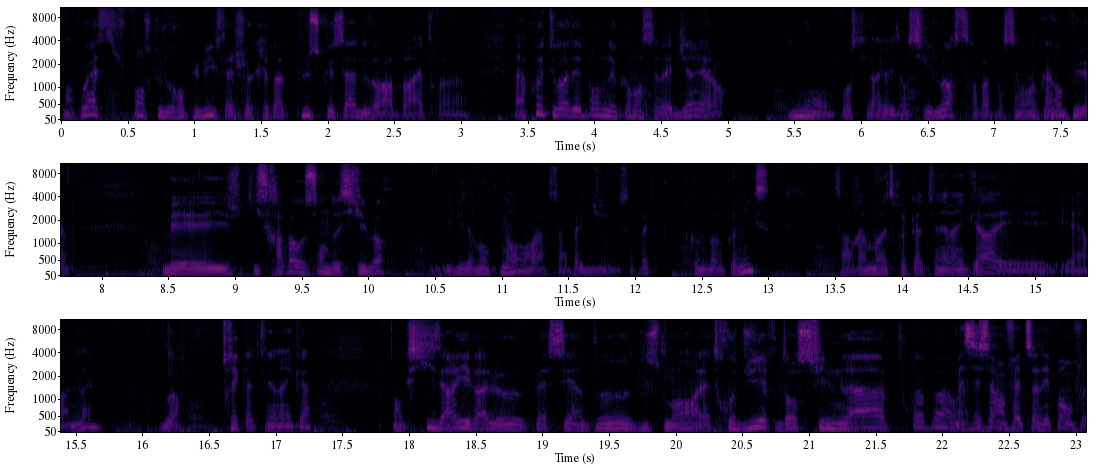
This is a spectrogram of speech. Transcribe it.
Donc, ouais, je pense que le grand public, ça ne choquerait pas plus que ça de voir apparaître. euh. Après, tout va dépendre de comment ça va être géré. Alors, nous, on pense qu'il va arriver dans Civil War, ce ne sera pas forcément le cas non plus. hein. Mais il ne sera pas au centre de Civil War. Évidemment que non, voilà, ça va ça va pas être comme dans le comics. Ça va vraiment être Captain America et, et Iron Man, voire très Captain America. Donc s'ils arrivent à le placer un peu doucement, à l'introduire dans ce film-là, pourquoi pas ouais. Bah c'est ça en fait, ça dépend en fait,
